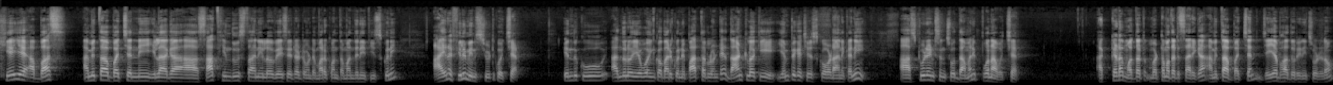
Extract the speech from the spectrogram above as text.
కేఏ అబ్బాస్ అమితాబ్ బచ్చన్ని ఇలాగా ఆ సాత్ హిందూస్థానీలో వేసేటటువంటి మరికొంతమందిని తీసుకుని ఆయన ఫిలిం ఇన్స్టిట్యూట్కి వచ్చారు. ఎందుకు? అందులో ఏవో ఇంకో మరికొన్ని పాత్రలు ఉంటే దాంట్లోకి ఎంపిక చేసుకోవడానికని ఆ స్టూడెంట్స్ని చూద్దామని పూనా వచ్చారు. అక్కడ మొదట మొట్టమొదటిసారిగా అమితాబ్ బచ్చన్ జయబహాదురిని చూడడం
